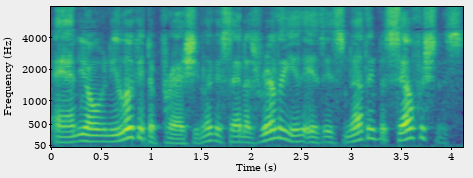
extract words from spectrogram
And you know, when you look at depression, look at sadness, really, it's, it's nothing but selfishness.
